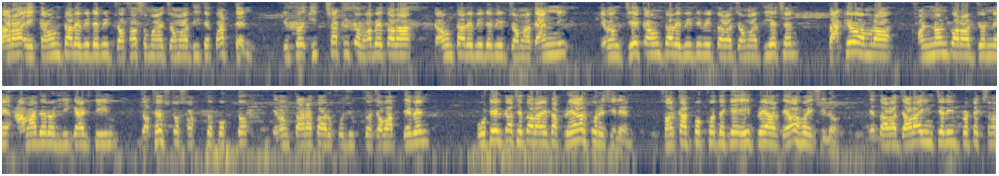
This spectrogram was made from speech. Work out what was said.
তারা এই কাউন্টার এভিডেভিট যথাসময়ে জমা দিতে পারতেন। কিন্তু ইচ্ছাকৃতভাবে তারা কাউন্টার এভিডেভিট জমা দেননি এবং যে কাউন্টার এভিডেভিট তারা জমা দিয়েছেন, তাকেও আমরা খণ্ডন করার জন্যে আমাদেরও লিগ্যাল টিম যথেষ্ট শক্তপোক্ত এবং তারা তার উপযুক্ত জবাব দেবেন। কোর্টের কাছে তারা এটা প্রেয়ার করেছিলেন। সরকার পক্ষ থেকে এই প্রেয়ার দেওয়া হয়েছিল যে তারা যারা ইন্টারিম প্রোটেকশন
